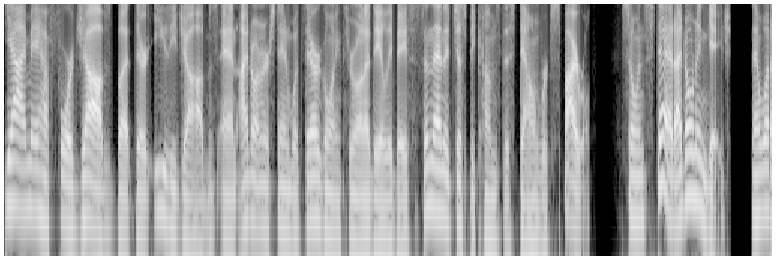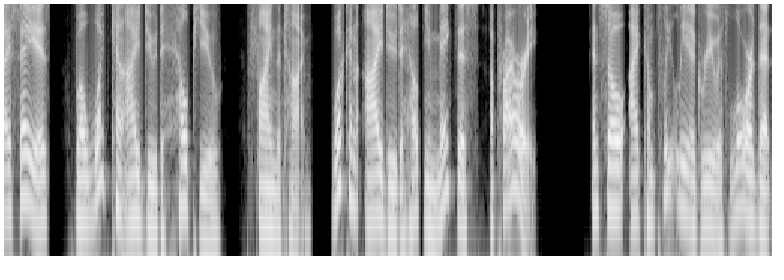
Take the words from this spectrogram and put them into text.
yeah, I may have four jobs, but they're easy jobs, and I don't understand what they're going through on a daily basis. And then it just becomes this downward spiral. So instead, I don't engage. Now, what I say is, well, what can I do to help you find the time? What can I do to help you make this a priority? And so I completely agree with Lord that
